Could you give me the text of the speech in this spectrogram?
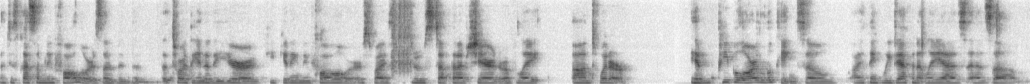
I just got some new followers. The, the, the, toward the end of the year, I keep getting new followers by through stuff that I've shared of late on Twitter and people are looking. So I think we definitely, as as um,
